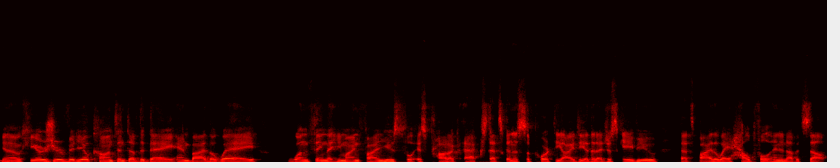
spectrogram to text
you know, here's your video content of the day, and by the way, one thing that you might find useful is product X that's going to support the idea that I just gave you. That's, by the way, helpful in and of itself.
